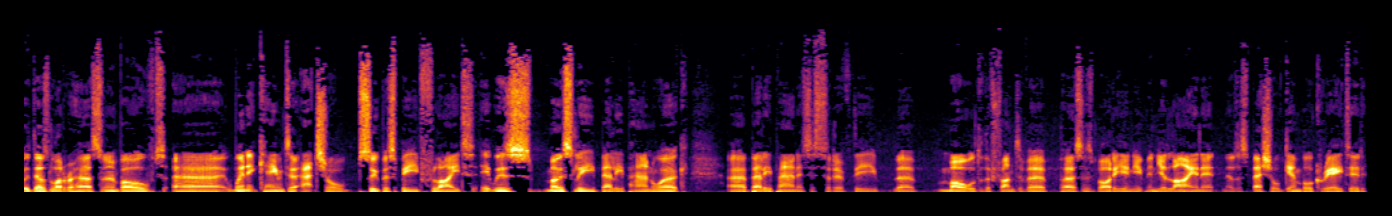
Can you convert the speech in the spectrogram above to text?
there was a lot of rehearsal involved. Uh, when it came to actual super speed flight, it was mostly belly pan work. Uh, belly pan is just sort of the, the mold of the front of a person's body, and you, and you lie in it. There was a special gimbal created.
